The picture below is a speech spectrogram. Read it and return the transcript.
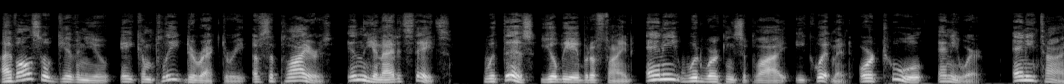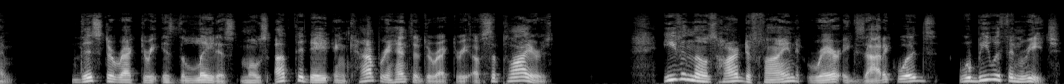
I've also given you a complete directory of suppliers in the United States. With this, you'll be able to find any woodworking supply, equipment, or tool anywhere, anytime. This directory is the latest, most up-to-date and comprehensive directory of suppliers. Even those hard to find, rare exotic woods will be within reach.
